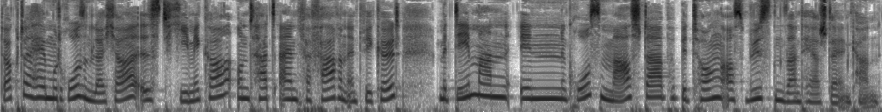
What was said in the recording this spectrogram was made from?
Dr. Helmut Rosenlöcher ist Chemiker und hat ein Verfahren entwickelt, mit dem man in großem Maßstab Beton aus Wüstensand herstellen kann.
